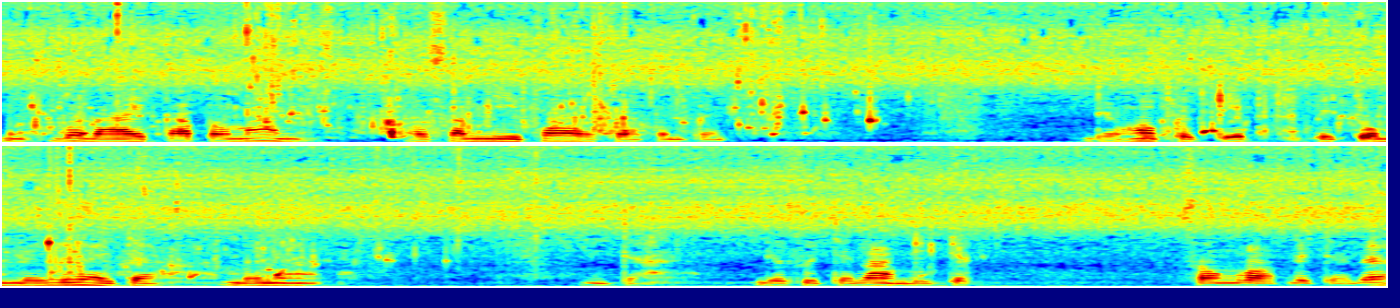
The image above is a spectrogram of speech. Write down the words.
นี่บ่ลายกะประมาณเอาซ้ำนี้พ่อจ้ะเป็นแฟนๆเดี๋ยวเราก็เก็บไปต้มเรื่อยๆจ้ะไม่ยากนี่จ้ะเดี๋ยวสุดจะล้างอีกจ้ะสองรอบเลยจ้ะเด้อ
